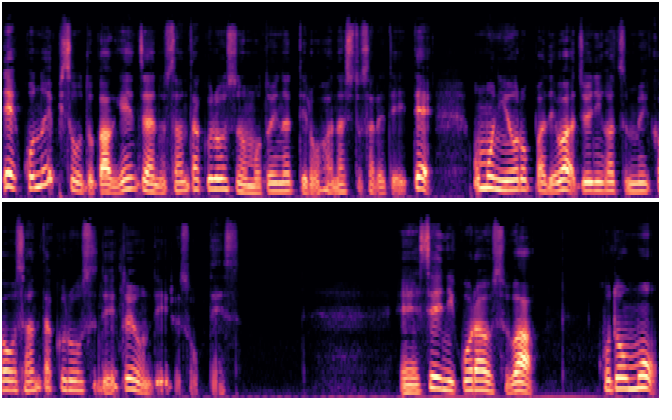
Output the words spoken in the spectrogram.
で、このエピソードが現在のサンタクロースの元になっているお話とされていて、主にヨーロッパでは12月6日をサンタクロースデーと呼んでいるそうです。えー、聖ニコラウスは、子供、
